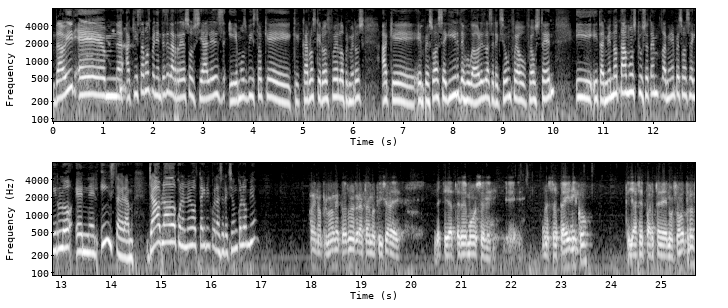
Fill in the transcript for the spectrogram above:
David, eh, aquí estamos pendientes de las redes sociales y hemos visto que, que Carlos Queiroz fue de los primeros a que empezó a seguir de jugadores de la selección, fue a, fue a usted. Y, y también notamos que usted tam- también empezó a seguirlo en el Instagram. ¿Ya ha hablado con el nuevo técnico de la selección Colombia? Bueno, primero que todo es una grata noticia de, que ya tenemos eh, eh, nuestro técnico, que ya hace parte de nosotros.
